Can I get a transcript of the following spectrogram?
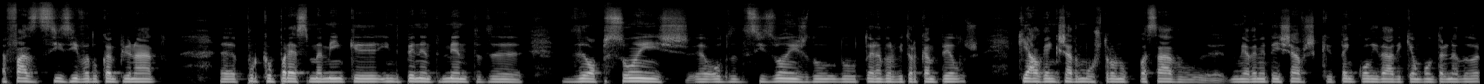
a fase decisiva do campeonato porque parece-me a mim que, independentemente de, de opções ou de decisões do, do treinador Vitor Campelos, que é alguém que já demonstrou no passado, nomeadamente em Chaves, que tem qualidade e que é um bom treinador,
